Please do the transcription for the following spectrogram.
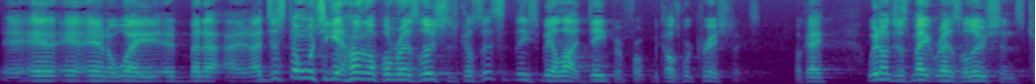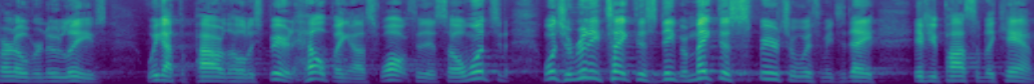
in, in a way, but I, I, just don't want you to get hung up on resolutions because this needs to be a lot deeper for, because we're Christians. Okay, we don't just make resolutions, turn over new leaves. We got the power of the Holy Spirit helping us walk through this. So I want you, want you to really take this deeper. Make this spiritual with me today if you possibly can.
